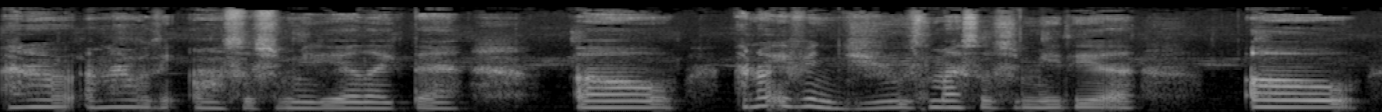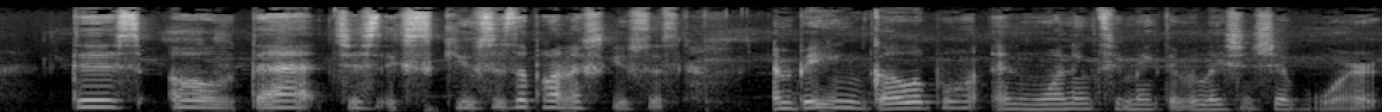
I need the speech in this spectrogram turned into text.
I don't, I'm not really on social media like that. Oh, I don't even use my social media. Oh, this, oh, that. Just excuses upon excuses. And being gullible and wanting to make the relationship work,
